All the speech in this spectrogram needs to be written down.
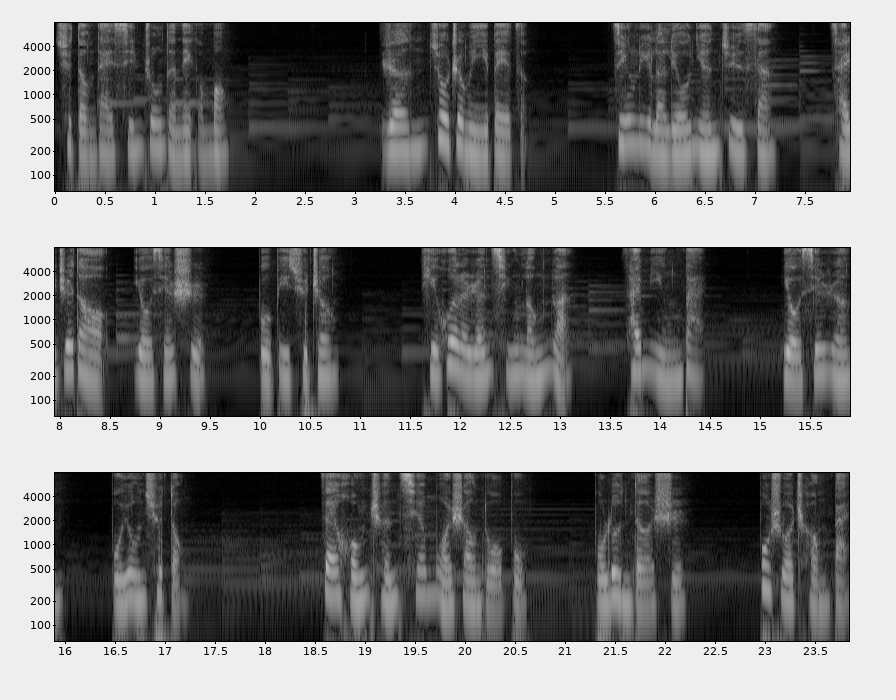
去等待心中的那个梦。人就这么一辈子，经历了流年聚散，才知道有些事不必去争；体会了人情冷暖，才明白有些人不用去懂。在红尘阡陌上踱步，不论得失，不说成败。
